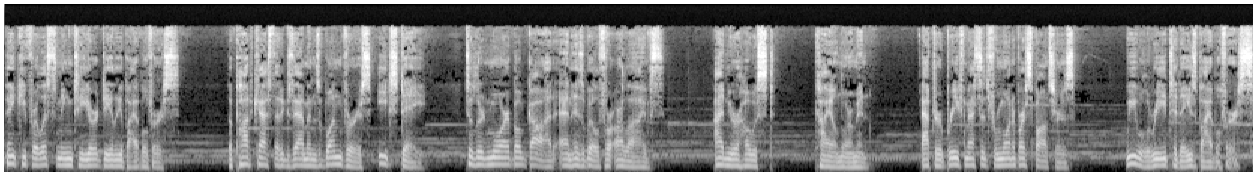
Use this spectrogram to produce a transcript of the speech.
Thank you for listening to your daily Bible verse, the podcast that examines one verse each day to learn more about God and His will for our lives. I'm your host, Kyle Norman. After a brief message from one of our sponsors, we will read today's Bible verse.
